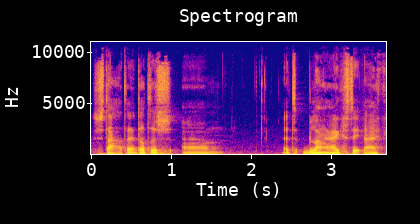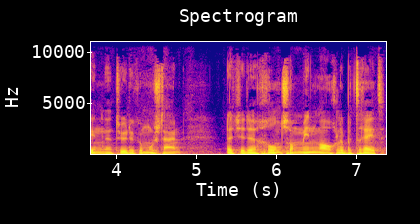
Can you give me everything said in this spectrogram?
staat. Hè. Dat is um, het belangrijkste eigenlijk in de natuurlijke moestuin. Dat je de grond zo min mogelijk betreedt.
